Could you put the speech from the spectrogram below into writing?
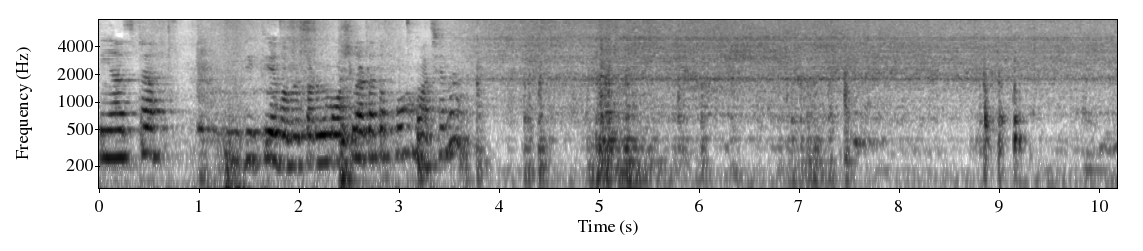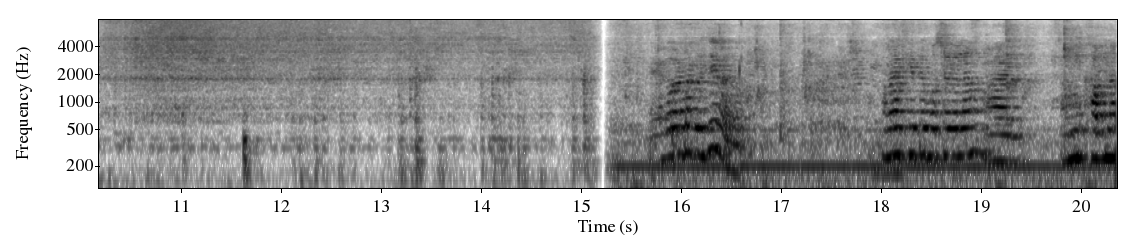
পেঁয়াজটা দিতে হবে কারণ মশলাটা তো কম আছে না এগারোটা বেজে গেল আমরা খেতে বসে গেলাম আর আমি খাব না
